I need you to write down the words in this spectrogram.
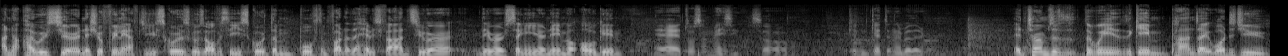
And how was your initial feeling after you scored those goals? Obviously, you scored them both in front of the Hibs fans who were they were singing your name all game. Yeah, it was amazing. So couldn't get any better. In terms of the way that the game panned out, what did you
